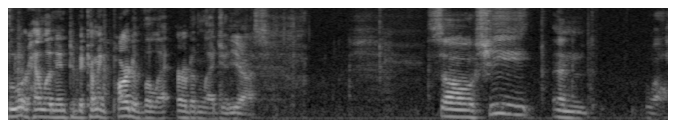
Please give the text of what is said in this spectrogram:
lure Helen into becoming part of the le- urban legend. Yes. So she and well,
